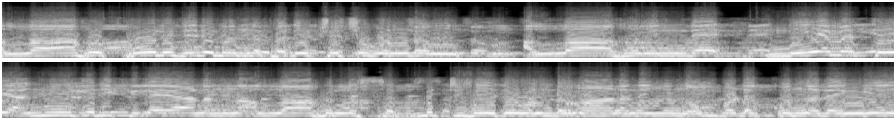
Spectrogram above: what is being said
അള്ളാഹു കൂലി തരുമെന്ന് പരീക്ഷിച്ചുകൊണ്ടും അള്ളാഹുവിന്റെ നിയമത്തെ അംഗീകരിക്കുകയാണെന്ന് അള്ളാഹുവിനെ സബ്മിറ്റ് ചെയ്തുകൊണ്ടുമാണ് നിങ്ങൾ നോമ്പെടുക്കുന്നതെങ്കിൽ.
